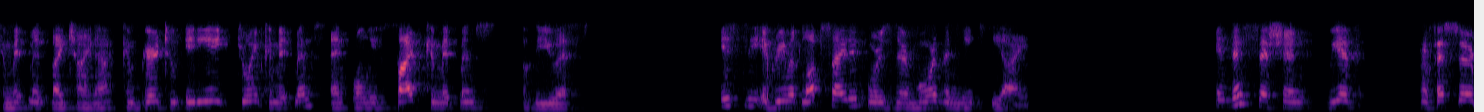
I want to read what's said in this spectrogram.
commitment by China compared to 88 joint commitments and only five commitments of the U.S. Is the agreement lopsided, or is there more than meets the eye? In this session, we have Professor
